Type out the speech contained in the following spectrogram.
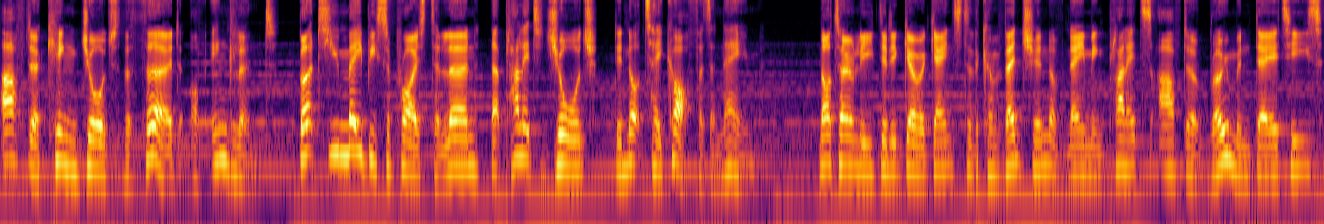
after King George III of England. But you may be surprised to learn that Planet George did not take off as a name. Not only did it go against the convention of naming planets after Roman deities,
